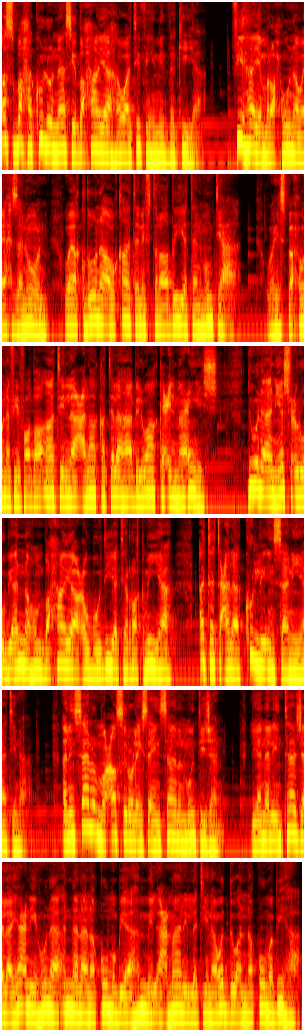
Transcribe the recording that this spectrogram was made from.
أصبح كل الناس ضحايا هواتفهم الذكية. فيها يمرحون ويحزنون ويقضون أوقاتا افتراضية ممتعة ويسبحون في فضاءات لا علاقة لها بالواقع المعيش دون أن يشعروا بأنهم ضحايا عبودية رقمية أتت على كل إنسانياتنا. الإنسان المعاصر ليس إنسانا منتجا. لأن الإنتاج لا يعني هنا أننا نقوم بأهم الأعمال التي نود أن نقوم بها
